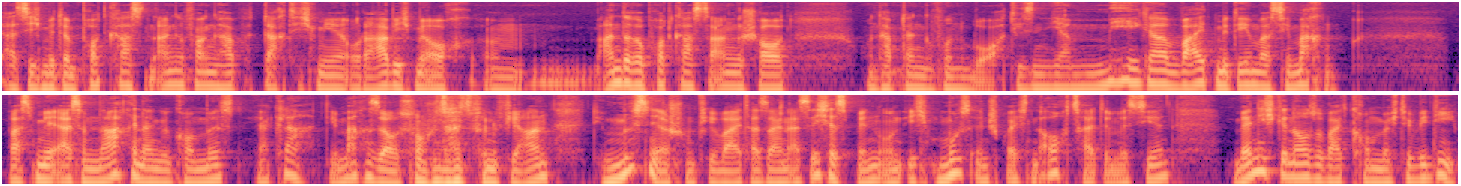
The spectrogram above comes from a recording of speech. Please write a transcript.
Als ich mit dem Podcasten angefangen habe, dachte ich mir oder habe ich mir auch ähm, andere Podcaster angeschaut und habe dann gefunden, boah, die sind ja mega weit mit dem, was sie machen was mir erst im Nachhinein gekommen ist, ja klar, die machen sie auch schon seit fünf Jahren, die müssen ja schon viel weiter sein, als ich es bin und ich muss entsprechend auch Zeit investieren, wenn ich genauso weit kommen möchte wie die.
